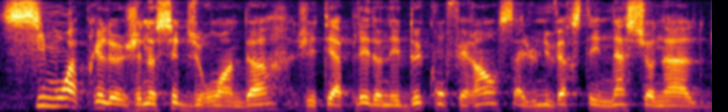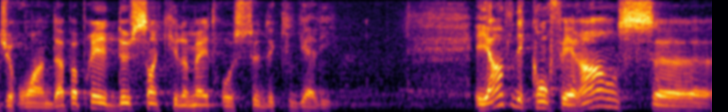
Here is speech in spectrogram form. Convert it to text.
Six mois après le génocide du Rwanda, j'ai été appelé à donner deux conférences à l'Université nationale du Rwanda, à peu près 200 km au sud de Kigali. Et entre les conférences, euh,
